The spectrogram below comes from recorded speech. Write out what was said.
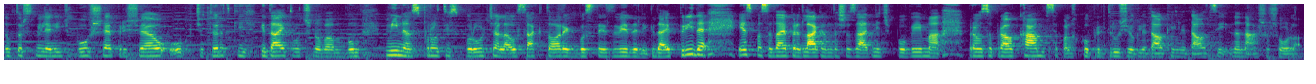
Dr. Smiljanič bo še prišel ob četrtkih. Kdaj točno vam bom Mina sproti sporočala, vsak torek boste izvedeli, kdaj pride. Jaz pa sedaj predlagam, da še zadnjič povema, pravzaprav kam se pa lahko pridružijo gledalke in gledalci na našo šolo.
